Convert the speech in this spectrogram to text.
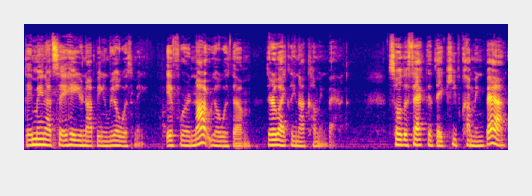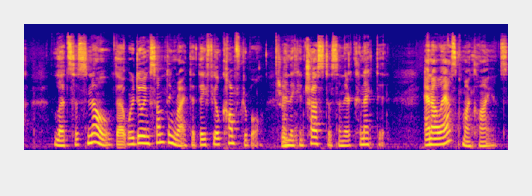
They may not say, "Hey, you're not being real with me." If we're not real with them, they're likely not coming back. So the fact that they keep coming back lets us know that we're doing something right, that they feel comfortable Sure. and they can trust us and they're connected. And I'll ask my clients,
